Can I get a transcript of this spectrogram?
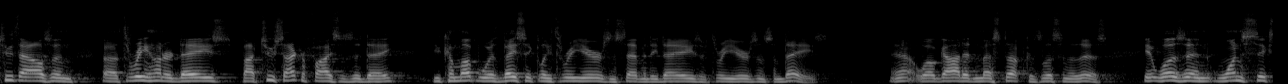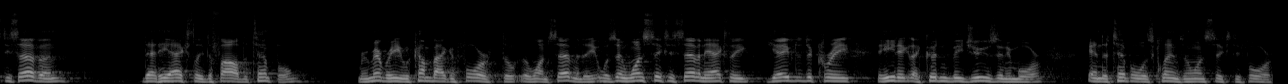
2,300 days by two sacrifices a day, you come up with basically three years and 70 days, or three years and some days. Yeah, well, God had messed up because listen to this. It was in 167 that he actually defiled the temple. Remember, he would come back and forth the, the 170. It was in 167 he actually gave the decree, the edict, they couldn't be Jews anymore, and the temple was cleansed in 164.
